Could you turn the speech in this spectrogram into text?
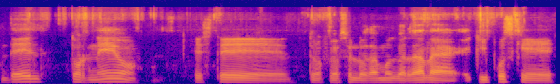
del torneo este trofeo se lo damos, ¿verdad? A equipos que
